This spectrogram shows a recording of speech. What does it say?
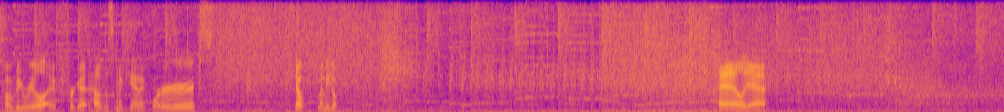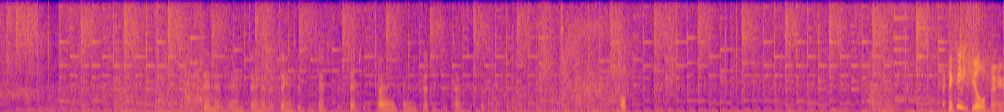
I'm gonna be real, I forget how this mechanic works. No, let me go. Hell yeah. Oh. I think it healed me.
